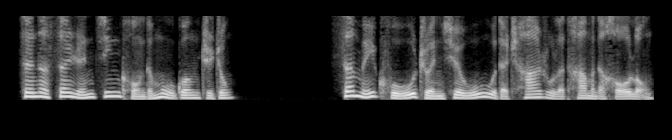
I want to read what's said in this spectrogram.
在那三人惊恐的目光之中，三枚苦无准确无误的插入了他们的喉咙。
